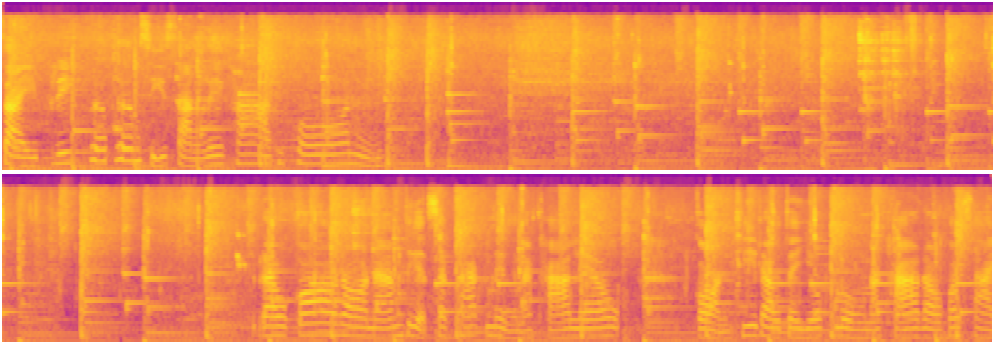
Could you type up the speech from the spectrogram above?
ใส่พริกเพื่อเพิ่มสีสันเลยค่ะทุกคน เราก็รอน้ำเดือดสักพักหนึ่งนะคะ แล้วก่อนที่เราจะยกลงนะคะ เราก็ใส่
